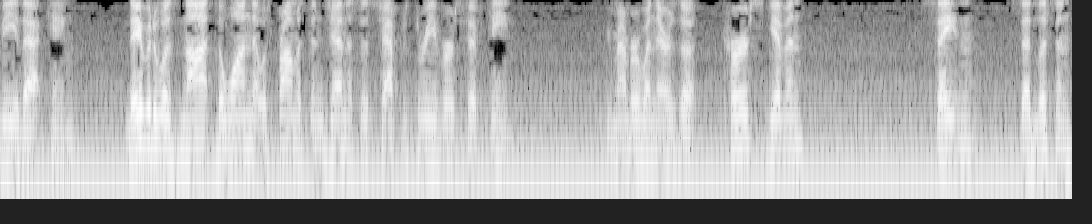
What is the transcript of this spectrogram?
be that king. David was not the one that was promised in Genesis chapter 3 verse 15. You remember when there's a curse given, Satan said, Listen,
